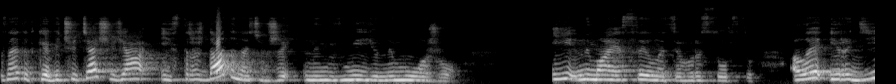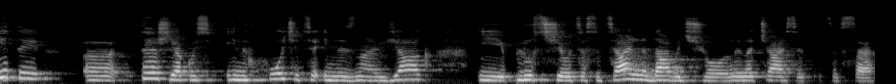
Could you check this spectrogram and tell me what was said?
Знаєте, таке відчуття, що я і страждати, наче вже не вмію, не можу, і немає сил на цього ресурсу. Але і радіти е, теж якось і не хочеться, і не знаю як. І плюс ще оце соціальне давить, що не на часі це все.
